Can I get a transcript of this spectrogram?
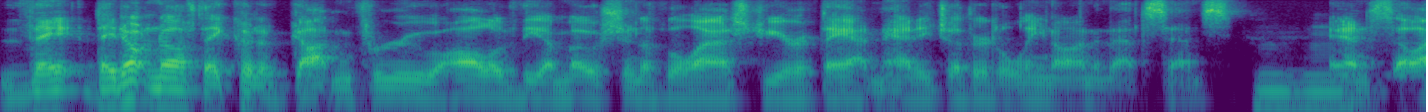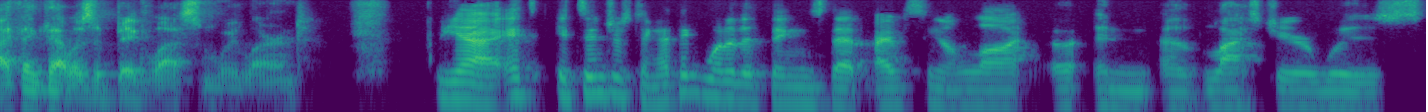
they they don't know if they could have gotten through all of the emotion of the last year if they hadn't had each other to lean on in that sense. Mm-hmm. And so I think that was a big lesson we learned. Yeah, it's it's interesting. I think one of the things that I've seen a lot uh, in uh, last year was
